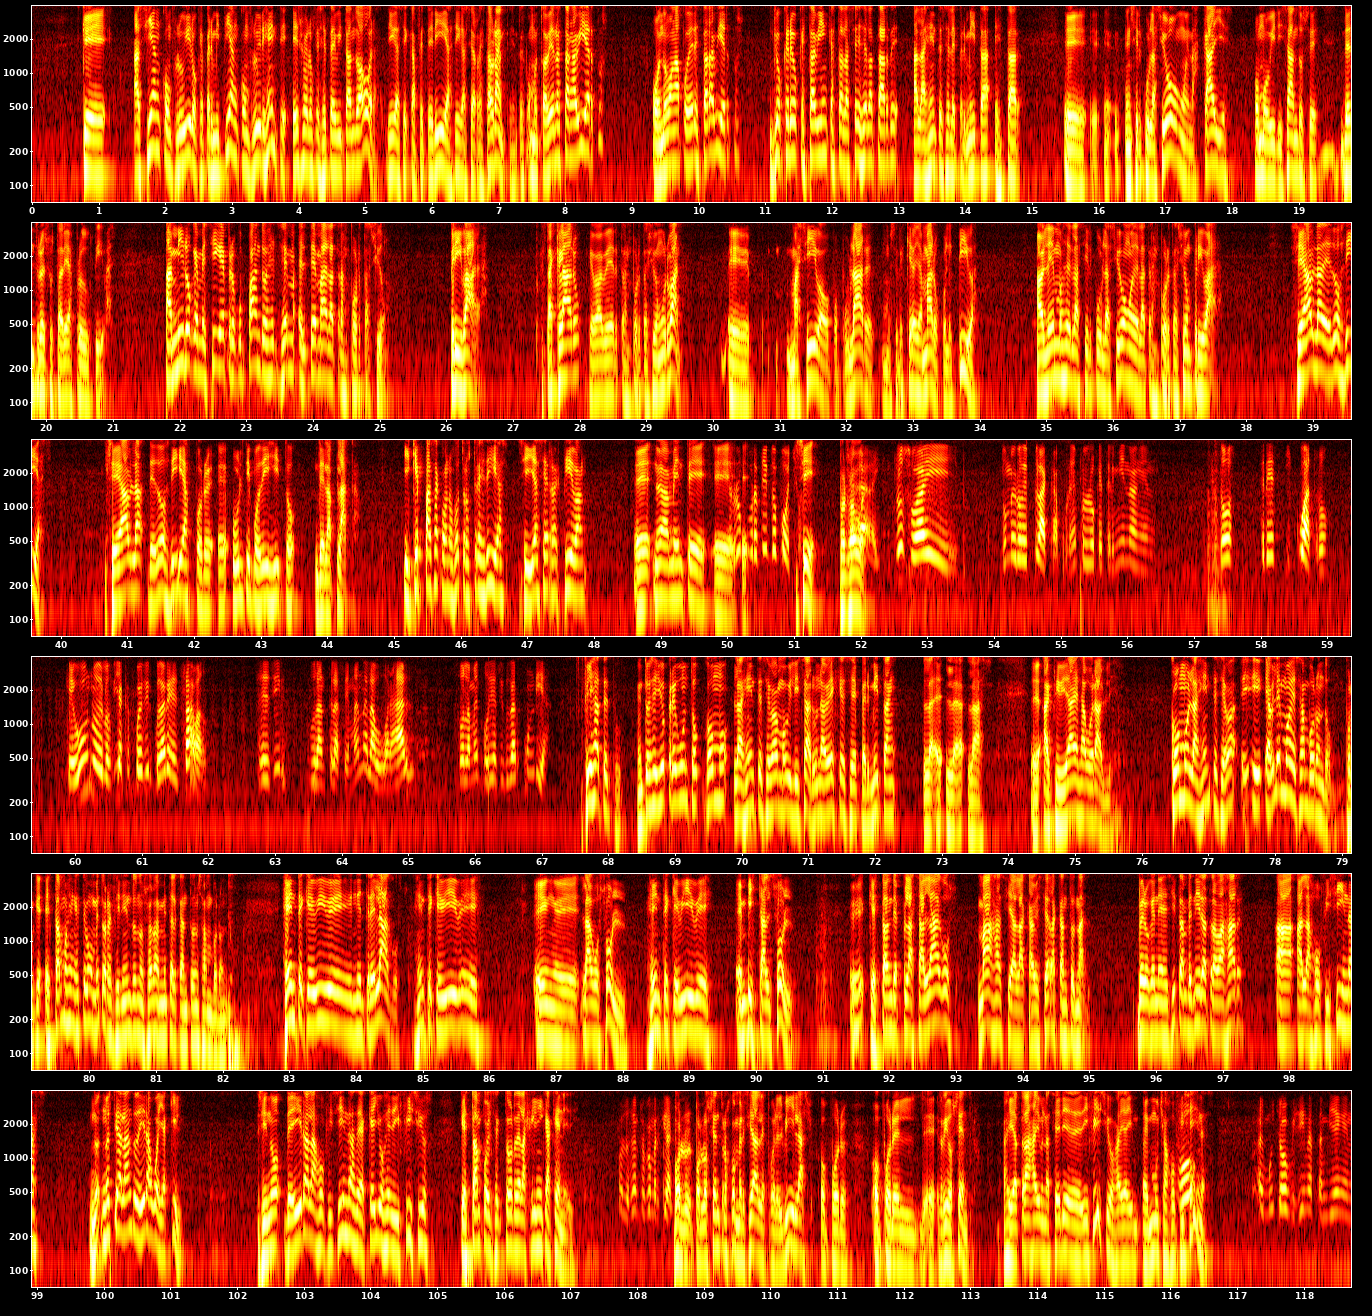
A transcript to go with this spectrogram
que hacían confluir o que permitían confluir gente. Eso es lo que se está evitando ahora. Dígase cafeterías, dígase restaurantes. Entonces, como todavía no están abiertos o no van a poder estar abiertos, yo creo que está bien que hasta las 6 de la tarde a la gente se le permita estar eh, eh, en circulación o en las calles o movilizándose dentro de sus tareas productivas. A mí lo que me sigue preocupando es el tema, de la transportación privada. Está claro que va a haber transportación urbana, eh, masiva o popular, como se les quiera llamar, o colectiva. Hablemos de la circulación o de la transportación privada. Se habla de dos días. Se habla de dos días por último dígito de la placa. ¿Y qué pasa con los otros tres días si ya se reactivan eh, nuevamente? eh, Interrumpo eh, un ratito, Pocho. sí, por favor. Ah, Incluso hay números de placa, por ejemplo, los que terminan en 2, 3 y 4, que uno de los días que puede circular es el sábado. Es decir, durante la semana laboral solamente podían circular un día. Fíjate tú. Entonces yo pregunto cómo la gente se va a movilizar una vez que se permitan la- la- las eh, actividades laborables. ¿Cómo la gente se va? Eh, hablemos de San Borondón, porque estamos en este momento refiriéndonos solamente al cantón San Borondón. Gente que vive en Entre Lagos, gente que vive en eh, Lago Sol, gente que vive en Vista al Sol, eh, que están de Plaza Lagos más hacia la cabecera cantonal pero que necesitan venir a trabajar a, a las oficinas. No, no estoy hablando de ir a Guayaquil, sino de ir a las oficinas de aquellos edificios que están por el sector de la clínica Kennedy, Por los centros comerciales. por, por los centros comerciales, por el Village o por, o por el eh, Río Centro. Ahí atrás hay una serie de edificios, ahí hay, hay muchas oficinas. Hay muchas oficinas también en,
